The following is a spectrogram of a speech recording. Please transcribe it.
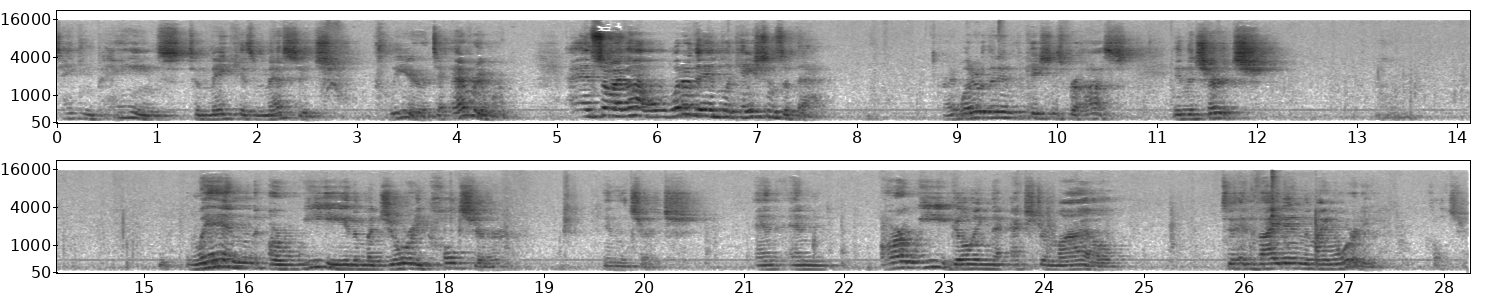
taking pains to make his message clear to everyone. And so I thought, well, what are the implications of that? Right? What are the implications for us in the church? When are we the majority culture in the church? And, and are we going the extra mile to invite in the minority culture?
